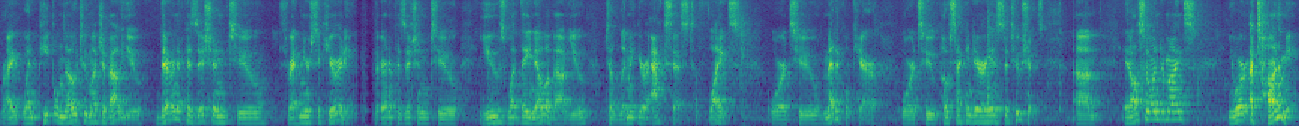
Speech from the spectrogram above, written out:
right? When people know too much about you, they're in a position to threaten your security. They're in a position to use what they know about you to limit your access to flights or to medical care or to post secondary institutions. Um, it also undermines your autonomy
